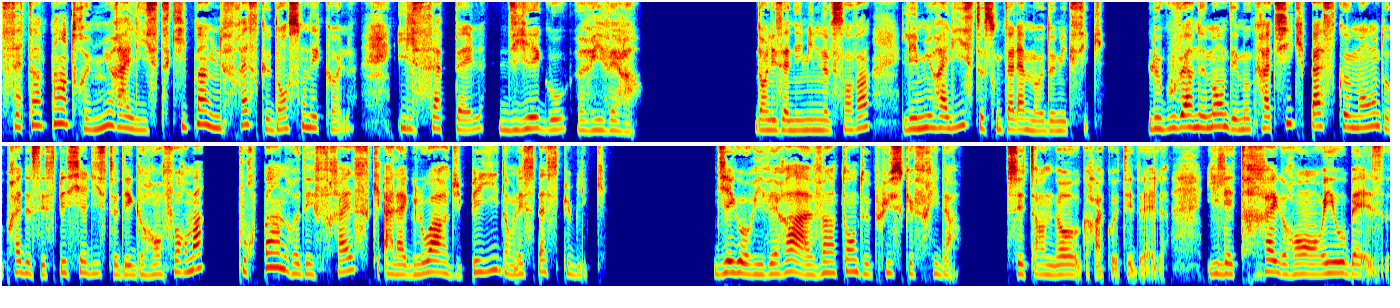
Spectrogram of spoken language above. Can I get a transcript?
C'est un peintre muraliste qui peint une fresque dans son école. Il s'appelle Diego Rivera. Dans les années 1920, les muralistes sont à la mode au Mexique. Le gouvernement démocratique passe commande auprès de ses spécialistes des grands formats pour peindre des fresques à la gloire du pays dans l'espace public. Diego Rivera a 20 ans de plus que Frida. C'est un ogre à côté d'elle. Il est très grand et obèse.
